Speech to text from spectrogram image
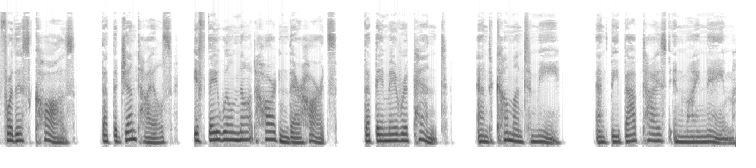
For this cause, that the Gentiles, if they will not harden their hearts, that they may repent, and come unto me, and be baptized in my name,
